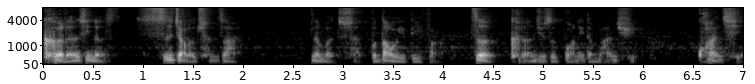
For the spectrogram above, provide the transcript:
可能性的死角的存在，那么是不到位的地方，这可能就是管理的盲区。况且，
